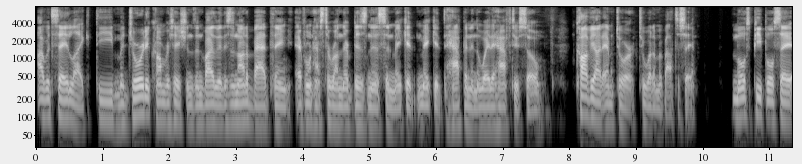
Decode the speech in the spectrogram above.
I would say like the majority of conversations, and by the way, this is not a bad thing. Everyone has to run their business and make it make it happen in the way they have to. So caveat emptor to what I'm about to say. Most people say,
